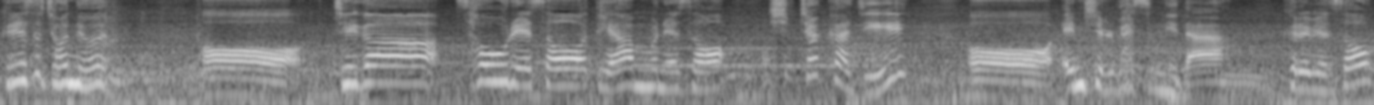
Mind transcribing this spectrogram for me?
그래서 저는 어, 제가 서울에서 대한문에서 10차까지 어, MC를 받습니다. 그러면서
